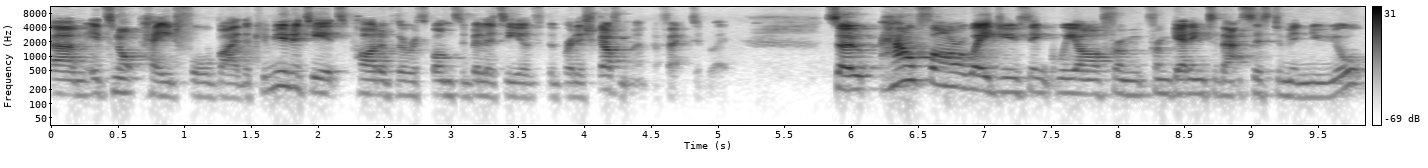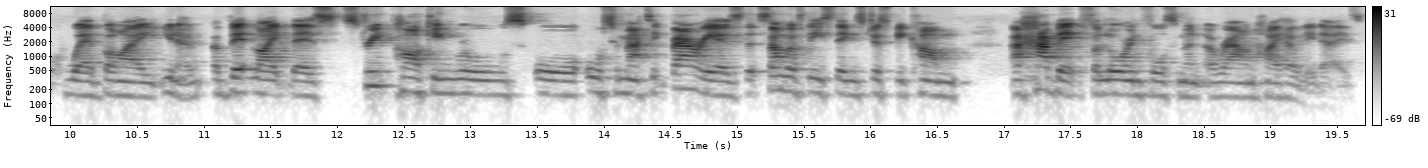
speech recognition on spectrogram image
um, it's not paid for by the community. It's part of the responsibility of the british government effectively. So how far away do you think we are from from getting to that system in new york whereby you know a bit like there's street parking rules or automatic barriers that some of these things just become a habit for law enforcement around high holy days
